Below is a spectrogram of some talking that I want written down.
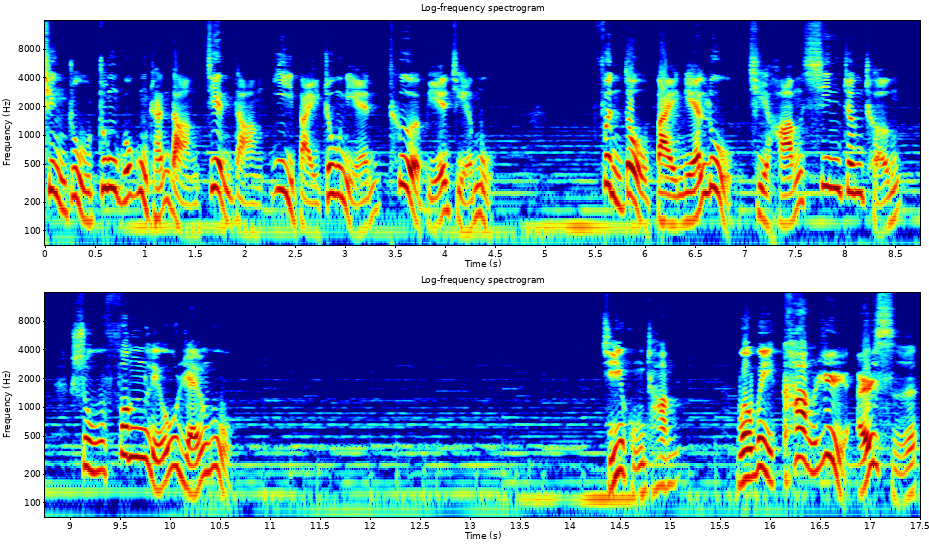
庆祝中国共产党建党一百周年特别节目。奋斗百年路，启航新征程，数风流人物。吉鸿昌，我为抗日而死。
